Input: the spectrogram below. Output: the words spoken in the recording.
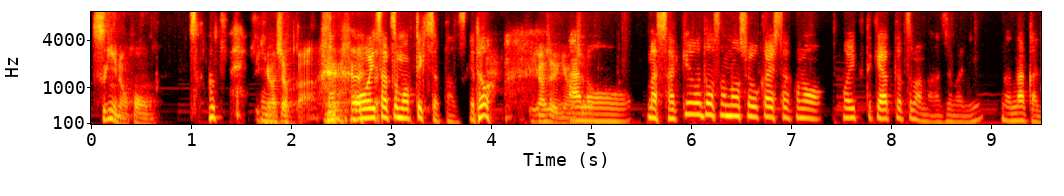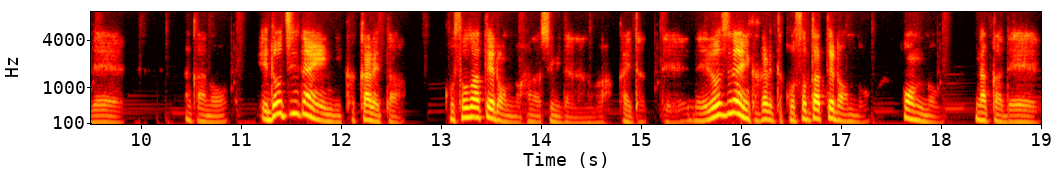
次の本そうですね。いきましょうか。もう一冊持ってきちゃったんですけど、行きましょう行きまあしょの、まあ、先ほどその紹介したこの保育的発達論の始まりの中で、なんかあの、江戸時代に書かれた子育て論の話みたいなのが書いてあって、で江戸時代に書かれた子育て論の本の中で、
